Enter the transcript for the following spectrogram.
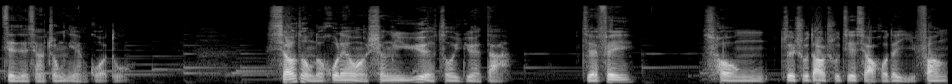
渐渐向中年过渡。小董的互联网生意越做越大，杰飞从最初到处接小活的乙方，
